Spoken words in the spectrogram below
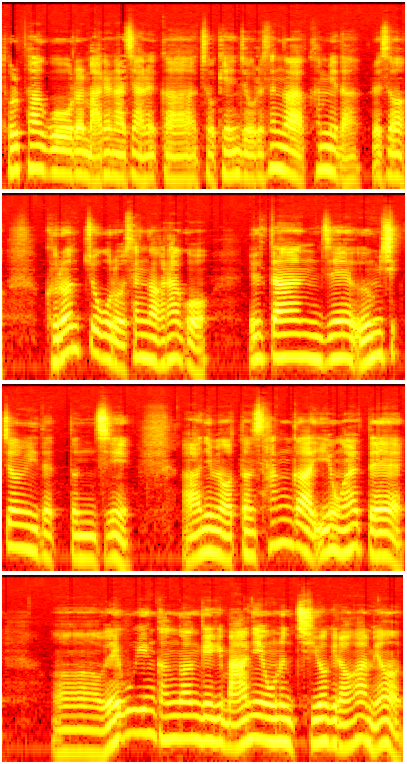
돌파구를 마련하지 않을까 저 개인적으로 생각합니다. 그래서 그런 쪽으로 생각을 하고 일단 이제 음식점이 됐든지 아니면 어떤 상가 이용할 때 어, 외국인 관광객이 많이 오는 지역이라고 하면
